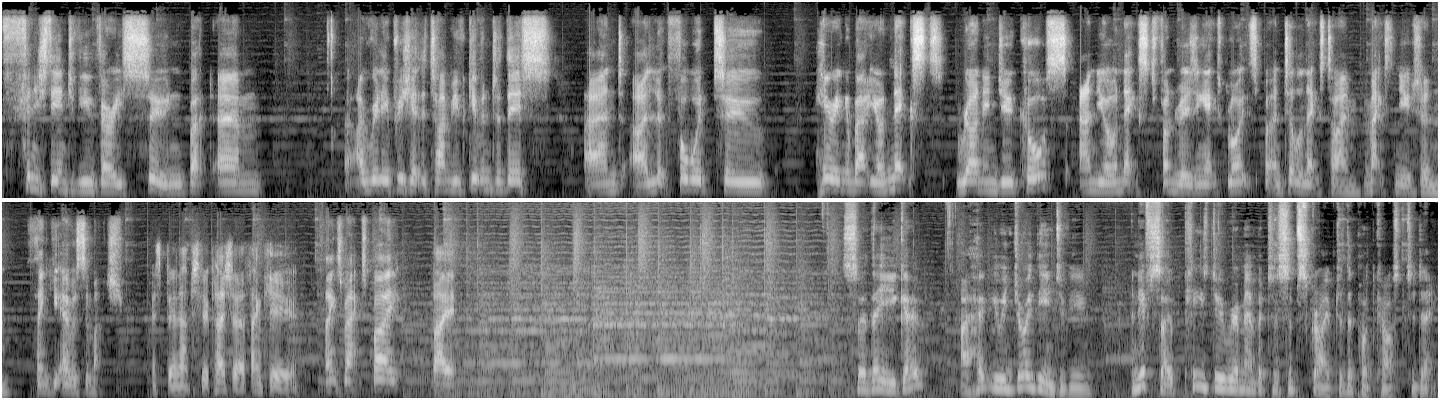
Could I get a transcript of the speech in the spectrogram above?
finish the interview very soon but um, I really appreciate the time you've given to this, and I look forward to hearing about your next run in due course and your next fundraising exploits. But until the next time, Max Newton, thank you ever so much. It's been an absolute pleasure. Thank you. Thanks, Max. Bye. Bye. So there you go. I hope you enjoyed the interview, and if so, please do remember to subscribe to the podcast today.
